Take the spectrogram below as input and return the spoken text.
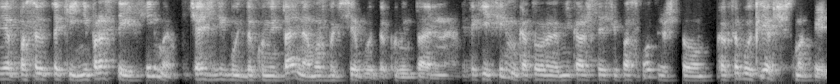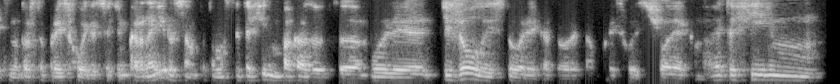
Я посоветую такие непростые фильмы. Часть из них будет документальная, а может быть все будут документальные. И такие фильмы, которые, мне кажется, если посмотришь, то как-то будет легче смотреть на то, что происходит с этим коронавирусом, потому что это фильм показывает э, более тяжелые истории, которые там происходят с человеком. Это фильм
